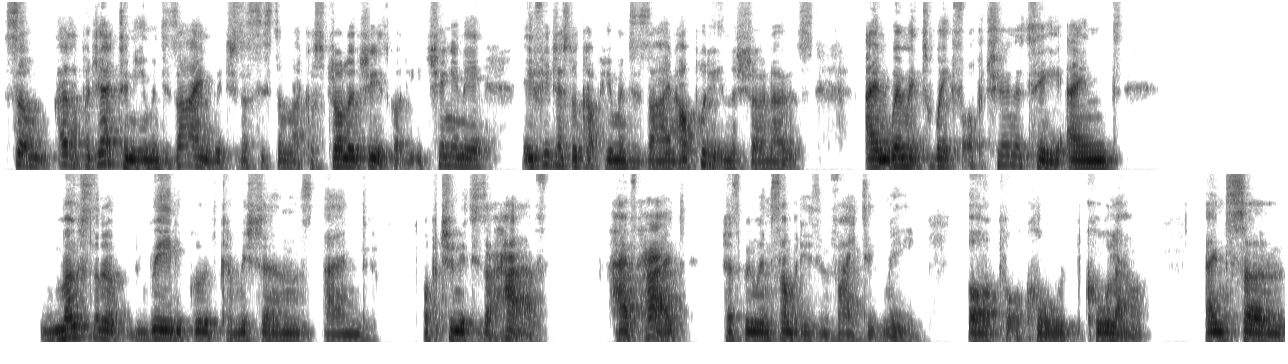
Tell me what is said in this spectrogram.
so as a projector in human design, which is a system like astrology, it's got the I Ching in it. If you just look up human design, I'll put it in the show notes. And we're meant to wait for opportunity. And most of the really good commissions and opportunities I have have had has been when somebody's invited me or put a call call out. And so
